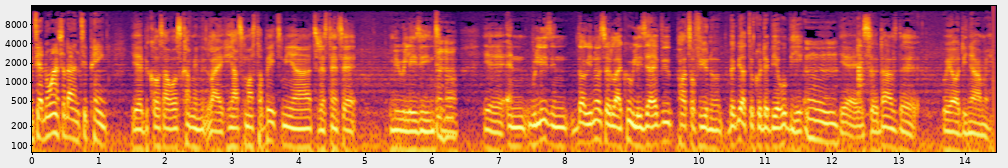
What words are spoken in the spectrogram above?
nti ɛno wanhyɛ da anti pain Yeah, because I was coming like he has masturbated me uh, to the extent that me releasing, you know. Yeah, and releasing though you know so like we release every part of you know baby I took the be. Mm. Yeah, so that's the way the me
